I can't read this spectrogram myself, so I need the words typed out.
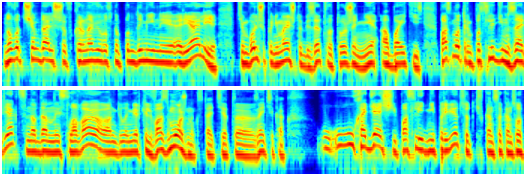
Но вот чем дальше в коронавирусно-пандемийные реалии, тем больше понимаешь, что без этого тоже не обойтись. Посмотрим, последим за реакцией на данные слова Ангела Меркель. Возможно, кстати, это, знаете, как уходящий последний привет, все-таки в конце концов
